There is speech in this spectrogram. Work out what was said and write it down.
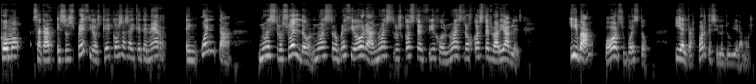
cómo sacar esos precios, qué cosas hay que tener en cuenta. Nuestro sueldo, nuestro precio hora, nuestros costes fijos, nuestros costes variables. IVA, por supuesto, y el transporte si lo tuviéramos.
